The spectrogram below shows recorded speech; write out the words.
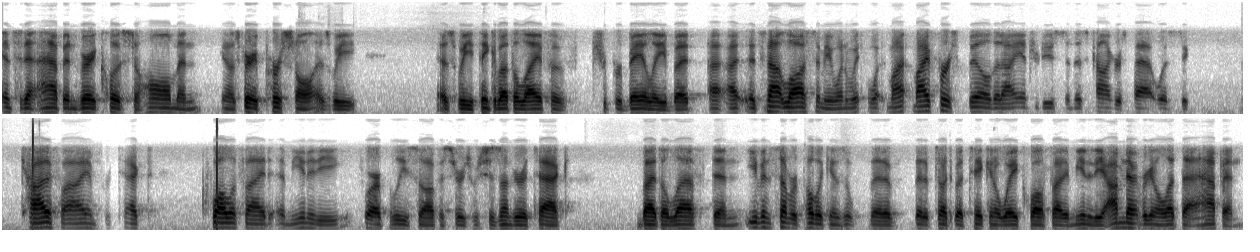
incident happened very close to home, and you know it's very personal as we as we think about the life of Trooper Bailey. But I, I, it's not lost on me when we, what my my first bill that I introduced in this Congress, Pat, was to codify and protect qualified immunity for our police officers, which is under attack by the left and even some Republicans that have that have talked about taking away qualified immunity. I'm never going to let that happen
